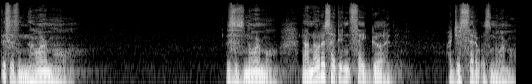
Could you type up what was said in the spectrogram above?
this is normal. This is normal. Now, notice I didn't say good, I just said it was normal.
